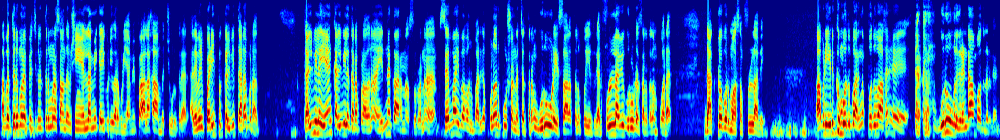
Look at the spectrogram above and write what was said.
அப்போ திருமண பேச்சுக்கள் திருமண சார்ந்த விஷயம் எல்லாமே கைக்குடி வரக்கூடிய அமைப்பை அழகா அமைச்சு கொடுக்குறாரு. அதே மாதிரி படிப்பு கல்வி தடப்படாது. கல்வியில ஏன் கல்வியில தரப்படாதுன்னா என்ன காரணம் நான் சொல்றேன்னா செவ்வாய் பகவான் பாருங்க புனர்பூஷ நட்சத்திரம் குருவுடைய சாரத்துல போயிருக்காரு. ஃபுல்லாவே குருவுடைய சாரத்துல போறாரு. இந்த அக்டோபர் மாசம் ஃபுல்லாவே அப்படி இருக்கும்போது பாருங்க பொதுவாக குரு உங்களுக்கு ரெண்டாம் பாவத்துல இருக்காரு.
